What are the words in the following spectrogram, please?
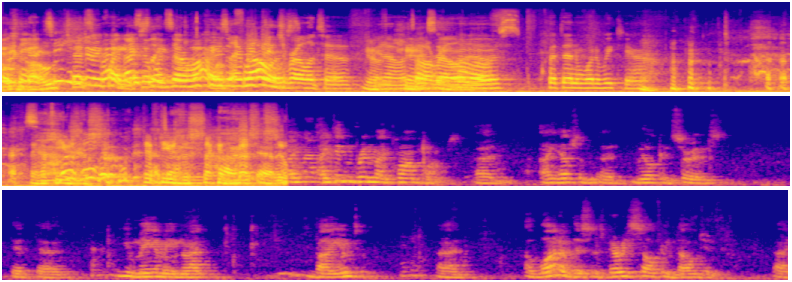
Oh, a big yeah, house. She's doing quite right, so nicely. what's so are hard? Everything's flowers. relative, you Yeah, know, it's all relative. But then what do we care? They have to use the, they have to use the second best Uh, sil- I I didn't bring my pom-poms. Uh, I have some uh, real concerns that uh, you may or may not buy into. Uh, A lot of this is very self-indulgent. Uh,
